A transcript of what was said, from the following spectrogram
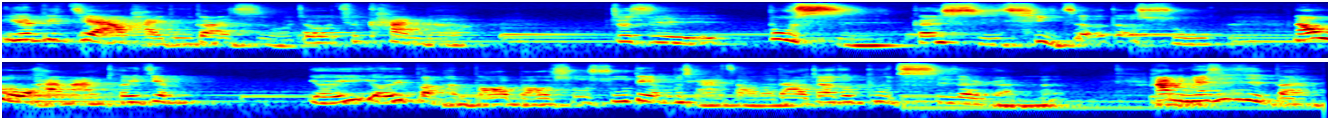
因为既然要排毒断食，我就去看了就是不食跟食气者的书。然后我还蛮推荐。有一有一本很薄很薄的书，书店目前还找得到，叫做《不吃的人们》。它里面是日本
